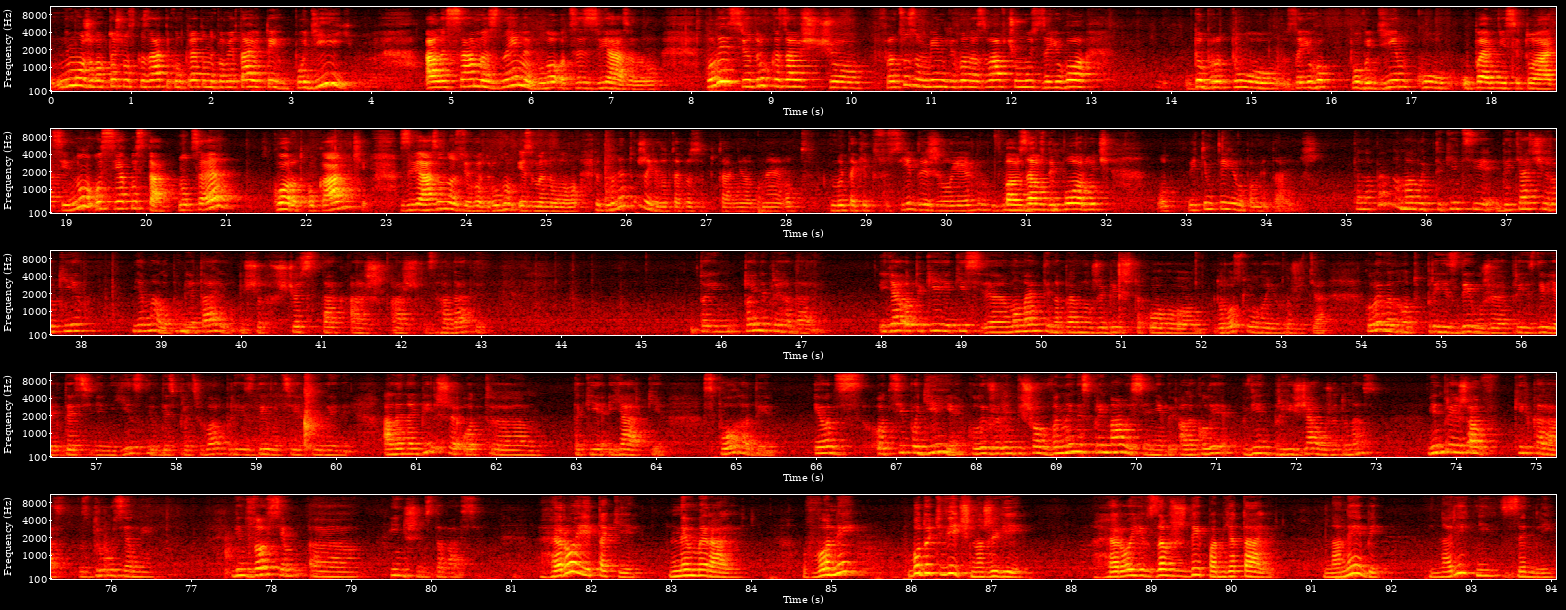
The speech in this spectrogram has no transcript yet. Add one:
не можу вам точно сказати, конкретно не пам'ятаю тих подій, але саме з ними було оце зв'язано. Колись його друг казав, що французом він його назвав чомусь за його доброту, за його поведінку у певній ситуації. Ну, ось якось так. Ну, це, коротко кажучи, зв'язано з його другом із минулого. Люд, мене теж є до тебе запитання одне. От ми так як сусіди жили, завжди поруч. От яким ти його пам'ятаєш? Та напевно, мабуть, такі ці дитячі роки я мало пам'ятаю, щоб щось так аж аж згадати, то й не пригадаю. І я от такі якісь е, моменти, напевно, вже більш такого дорослого його життя. Коли він от приїздив, уже приїздив, як десь він їздив, десь працював, приїздив оці хвилини. Але найбільше от е, такі яркі спогади. І от оці події, коли вже він пішов, вони не сприймалися ніби, але коли він приїжджав уже до нас, він приїжджав кілька разів з друзями. Він зовсім е, іншим здавався. Герої такі не вмирають. Вони будуть вічно живі. Героїв завжди пам'ятають на небі і на рідній землі.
